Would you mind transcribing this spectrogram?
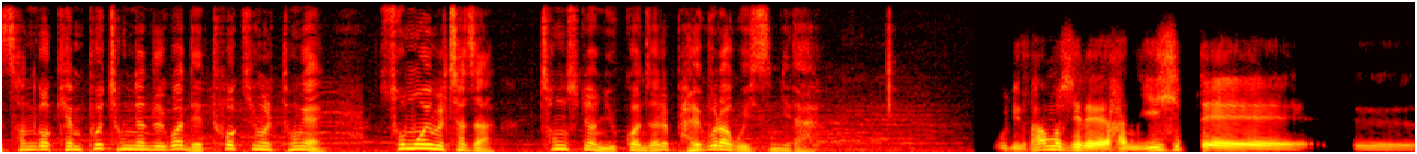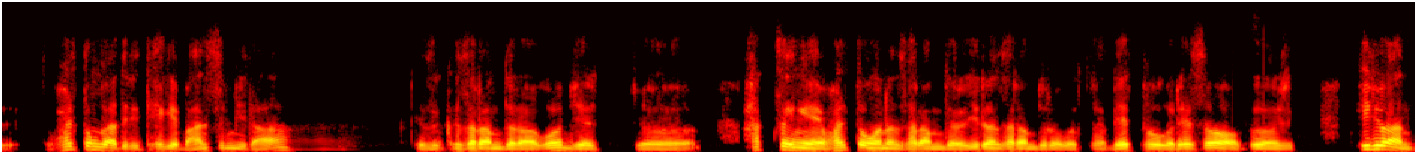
선거 캠프 청년들과 네트워킹을 통해 소모임을 찾아 청소년 유권자를 발굴하고 있습니다. 우리 사무실에 한 20대 그 활동가들이 되게 많습니다. 그래서 그 사람들하고 이제 저 학생회 활동하는 사람들 이런 사람들하고 다 네트워크를 해서 그 필요한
